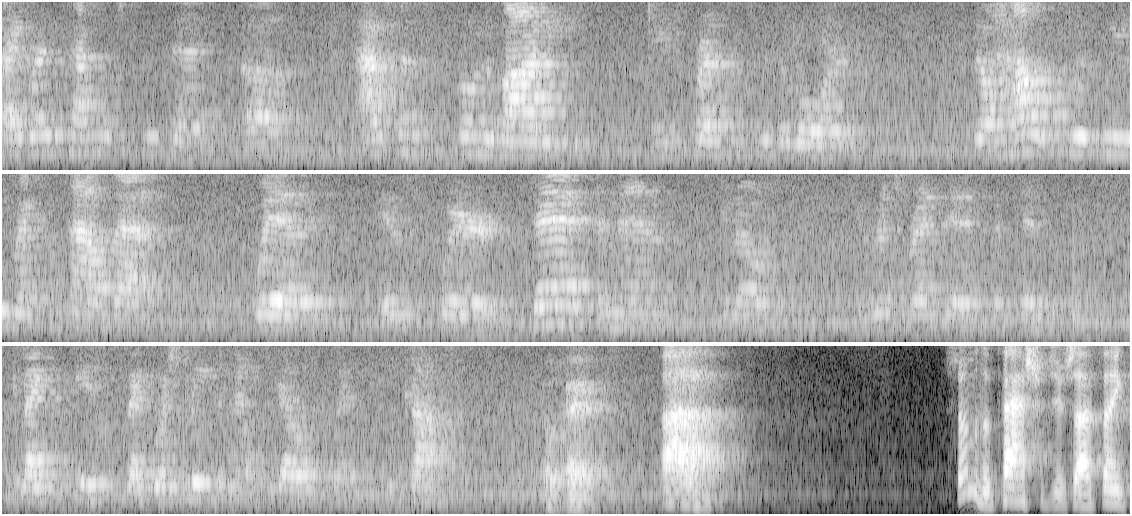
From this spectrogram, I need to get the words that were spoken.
I read a passage that said um, absence from the body his presence with the Lord. So how would we reconcile that with if we're dead and then, you're but then like it's like we're sleeping and then we go when he comes. Okay. Um, some of the passages I think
